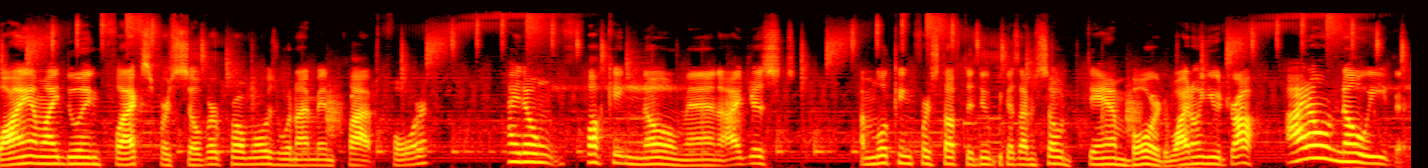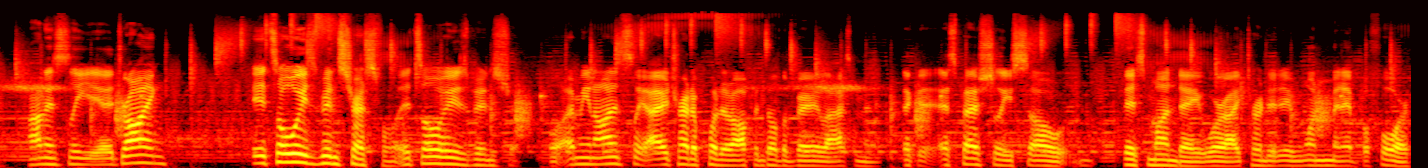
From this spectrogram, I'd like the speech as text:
Why am I doing flex for silver promos when I'm in plat 4? I don't fucking know, man. I just... I'm looking for stuff to do because I'm so damn bored. Why don't you draw? I don't know either. Honestly, uh, drawing... It's always been stressful. It's always been stressful. I mean, honestly, I try to put it off until the very last minute. Like, especially so this Monday where I turned it in one minute before.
